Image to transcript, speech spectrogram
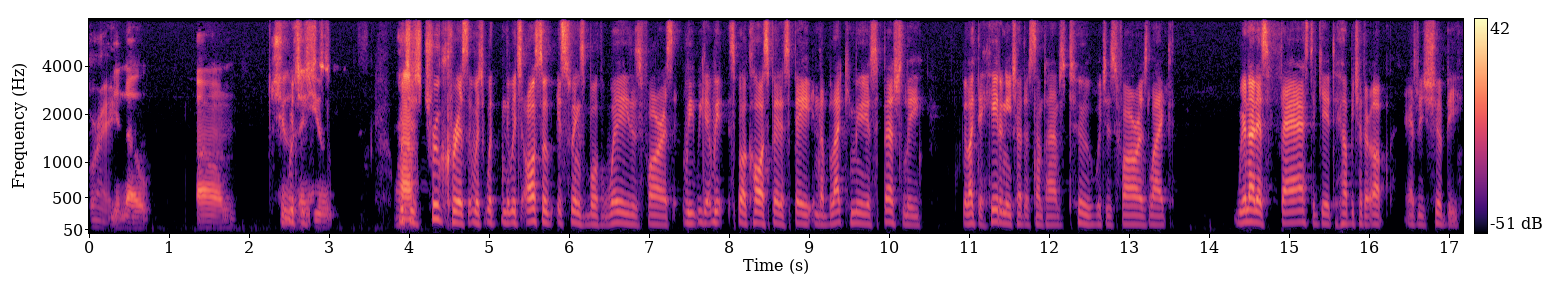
Right. You know, um, choosing is- you. Which is true, Chris. Which which which also it swings both ways as far as we we, we spell call a spade a spade in the black community, especially. We like to hate on each other sometimes too, which as far as like we're not as fast to get to help each other up as we should be.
